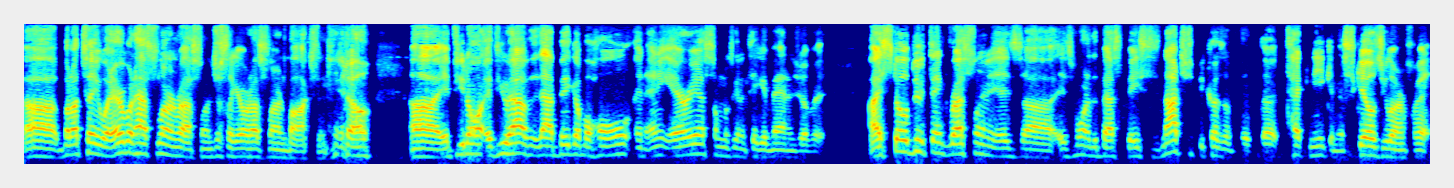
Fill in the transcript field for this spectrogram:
Uh, but I'll tell you what, everyone has to learn wrestling, just like everyone has to learn boxing. You know, Uh, if you don't, if you have that big of a hole in any area, someone's going to take advantage of it. I still do think wrestling is uh, is one of the best bases, not just because of the, the, technique and the skills you learn from it,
